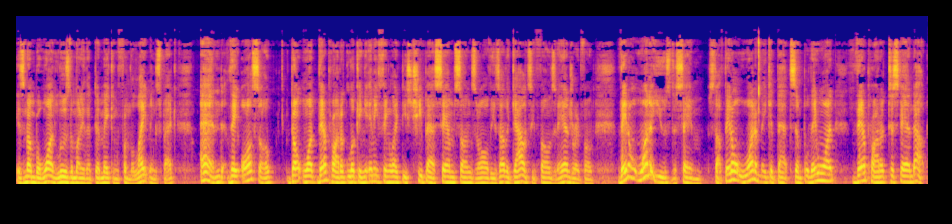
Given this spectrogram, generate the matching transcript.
is number one, lose the money that they're making from the lightning spec. And they also don't want their product looking anything like these cheap ass Samsungs and all these other Galaxy phones and Android phones. They don't want to use the same stuff. They don't want to make it that simple. They want their product to stand out.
